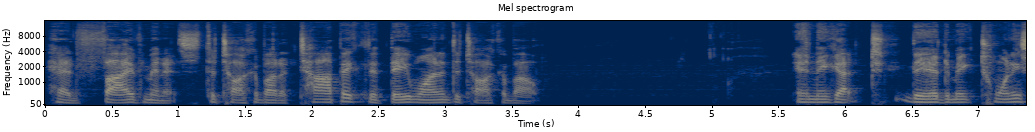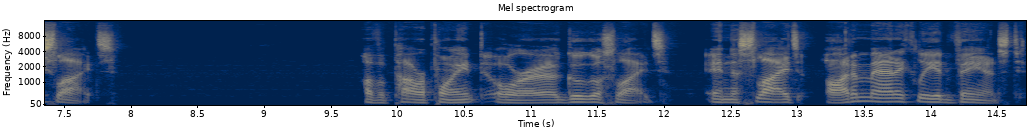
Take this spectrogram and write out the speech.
had five minutes to talk about a topic that they wanted to talk about. And they got, they had to make 20 slides of a PowerPoint or a Google Slides. And the slides automatically advanced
